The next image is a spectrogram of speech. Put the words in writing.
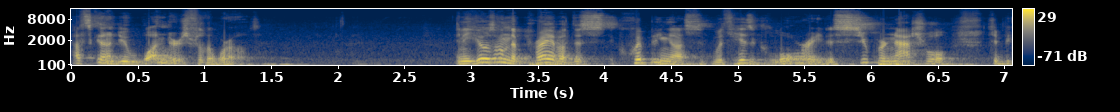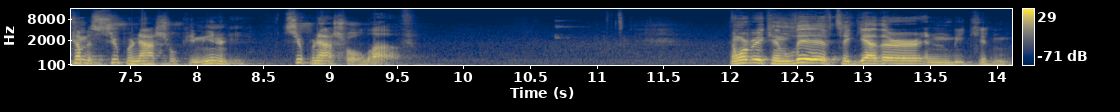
That's going to do wonders for the world. And he goes on to pray about this equipping us with his glory, this supernatural, to become a supernatural community, supernatural love. And where we can live together and we can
